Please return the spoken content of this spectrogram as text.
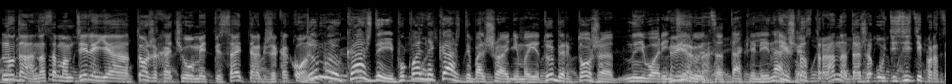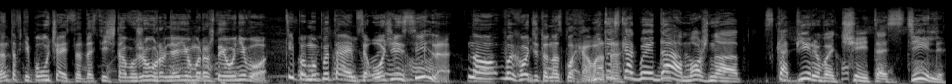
Ну да, на самом деле я тоже хочу уметь писать так же, как он. Думаю, каждый, буквально каждый большой аниме-ютубер тоже на него ориентируется, Верно. так или иначе. И что странно, даже у 10% не получается достичь того же уровня юмора, что и у него. Типа мы пытаемся очень сильно, но выходит у нас Ну, плоховато. то есть, как бы, да, можно скопировать чей-то стиль,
